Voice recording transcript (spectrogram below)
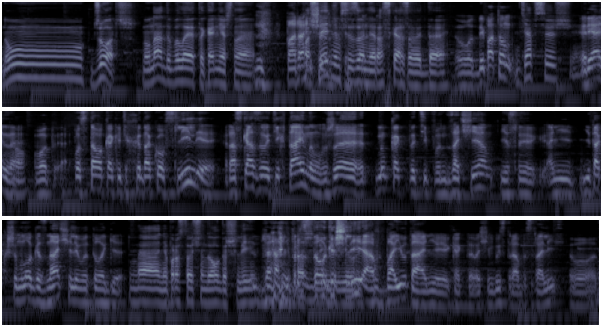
Ну, Джордж, ну надо было это, конечно, в последнем сезоне рассказывать, да. Вот, да и потом, Я все еще... реально, вот после того, как этих ходаков слили, рассказывать их тайну уже, ну, как-то, типа, зачем, если они не так уж и много значили в итоге. Да, они просто очень долго шли. Да, они просто долго её. шли, а в бою-то они как-то очень быстро обосрались. Вот.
